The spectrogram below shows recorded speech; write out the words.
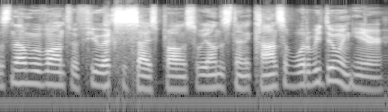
let's now move on to a few exercise problems so we understand the concept. What are we doing here?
